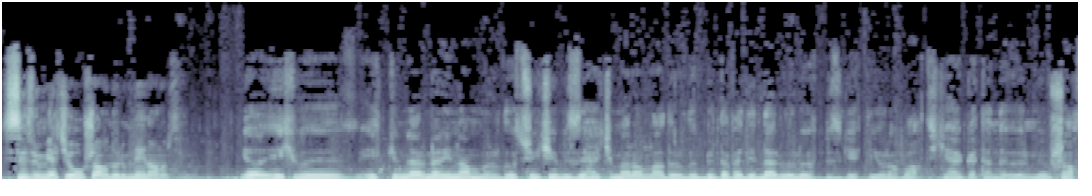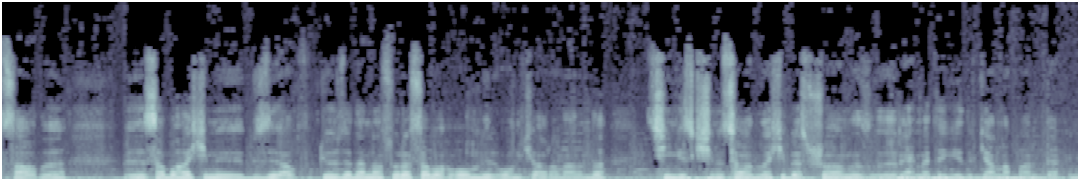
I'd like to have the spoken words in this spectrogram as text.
Siz ümumiyyətcə o uşağın ölümünə inanırsınız? Ya ilk ilk günlərindən inanmırdı. Çünki bizi həkimlər anladırdı. Bir dəfə dedilər ölüb, biz getdik ora baxdıq ki, həqiqətən də ölmüyor, uşaq sağdır. E, sabaha kimi bizi gözlədəndən sonra sabah 11-12 aralarında Çingiz kişini çağırdılar ki, bəs uşağınız e, rəhmətə gedib ki, yanına aparıb dəfn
